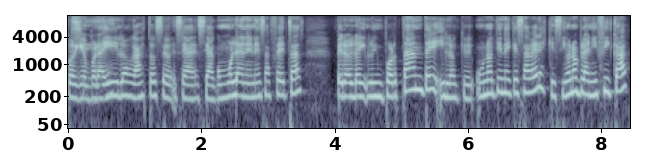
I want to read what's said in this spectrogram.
porque sí. por ahí los gastos se, se, se, acumulan en esas fechas, pero lo, lo importante y lo que uno tiene que saber es que si uno planifica,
